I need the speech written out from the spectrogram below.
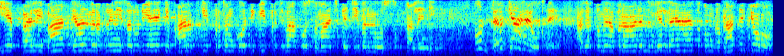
ये पहली बात ध्यान में रख लेनी ज़रूरी है कि भारत की प्रथम कोटि की प्रतिभा को समाज के जीवन में उत्सुकता लेनी। और डर क्या है उसे? अगर तुम्हें अपना आनंद मिल गया है तो तुम घबराते क्यों हो?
